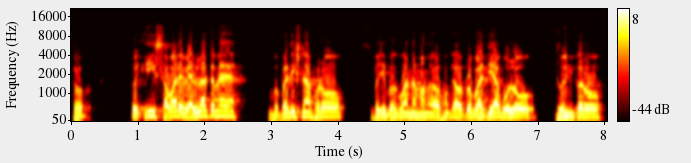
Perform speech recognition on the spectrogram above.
તો તો એ સવારે વહેલા તમે પ્રદક્ષિણા ફરો, પછી ભગવાનના શું કહેવાય, પ્રભાતિયા બોલો ધોઈન કરો,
